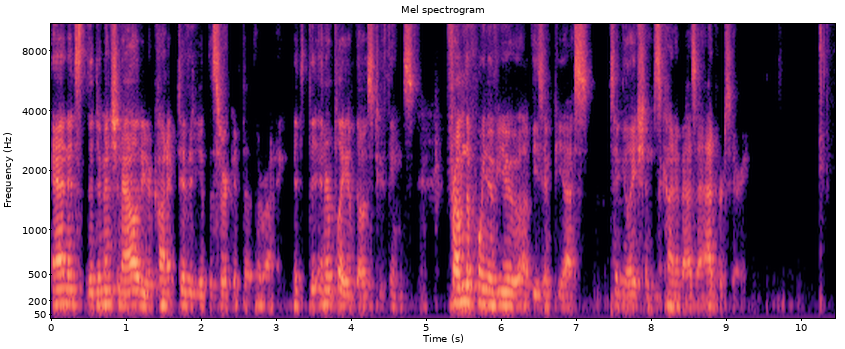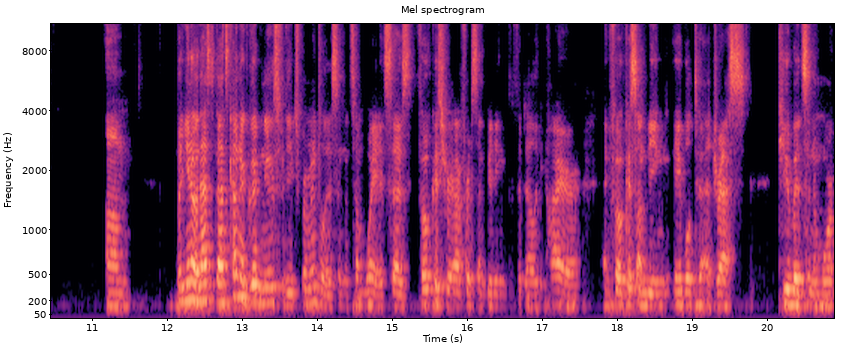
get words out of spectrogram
and it's the dimensionality or connectivity of the circuit that they're running. It's the interplay of those two things from the point of view of these MPS simulations kind of as an adversary. Um, but you know, that's, that's kind of good news for the experimentalists and in some way. It says, focus your efforts on getting the fidelity higher and focus on being able to address qubits in a more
